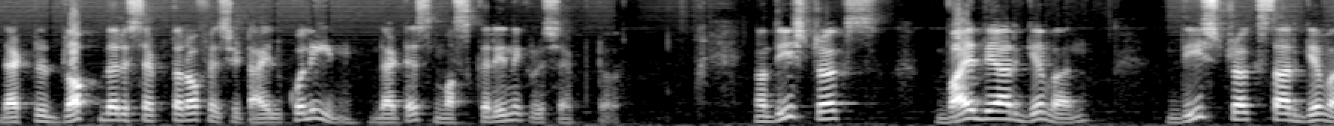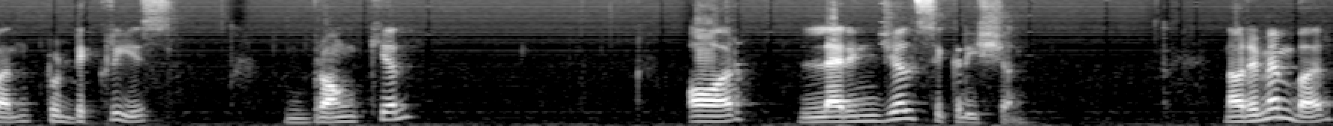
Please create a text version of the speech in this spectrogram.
that will block the receptor of acetylcholine that is muscarinic receptor. Now these drugs why they are given these drugs are given to decrease bronchial or laryngeal secretion. Now remember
